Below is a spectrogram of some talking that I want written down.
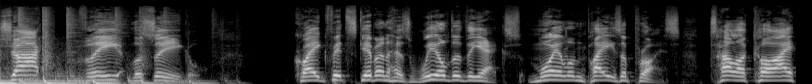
Shark v. the Seagull. Craig Fitzgibbon has wielded the axe. Moylan pays a price. Talakai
